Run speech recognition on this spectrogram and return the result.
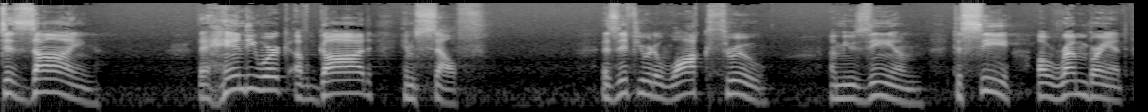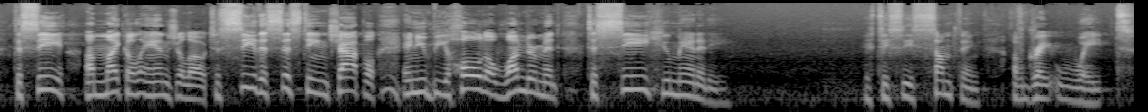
design. The handiwork of God Himself. As if you were to walk through a museum to see a Rembrandt, to see a Michelangelo, to see the Sistine Chapel, and you behold a wonderment to see humanity, to see something of great weight,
